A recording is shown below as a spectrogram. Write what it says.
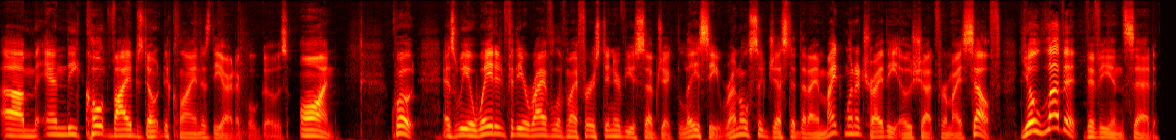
Um, and the cult vibes don't decline as the article goes on. Quote, as we awaited for the arrival of my first interview subject, Lacey, Runels suggested that I might want to try the O shot for myself. You'll love it, Vivian said.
